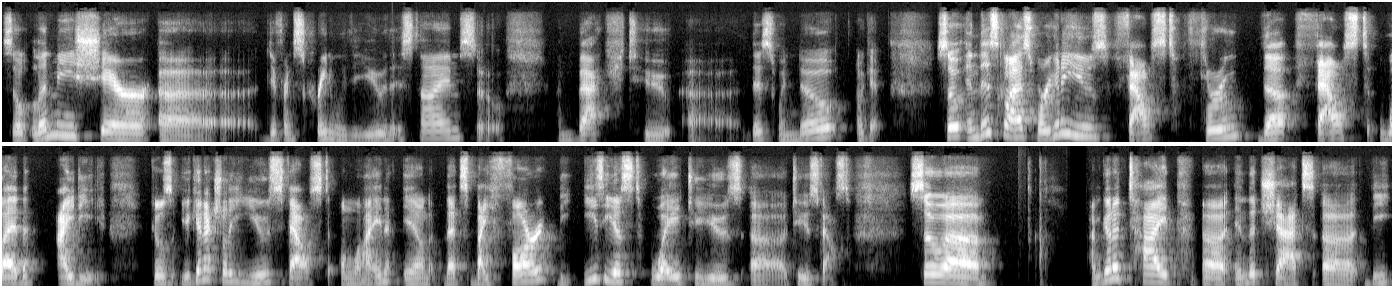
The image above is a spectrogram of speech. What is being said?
So let me share a different screen with you this time. So I'm back to this window. Okay, so in this class, we're gonna use Faust through the Faust Web IDE because you can actually use Faust online, and that's by far the easiest way to use uh, to use Faust. So uh, I'm gonna type uh, in the chat uh, the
